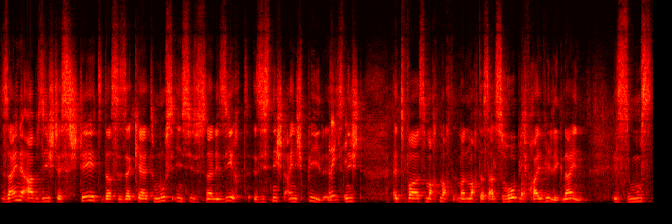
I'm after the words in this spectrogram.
seine Absicht, es steht, dass Zakat muss institutionalisiert. Es ist nicht ein Spiel, es Richtig. ist nicht etwas, macht, macht, man macht das als Hobby freiwillig, nein es muss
